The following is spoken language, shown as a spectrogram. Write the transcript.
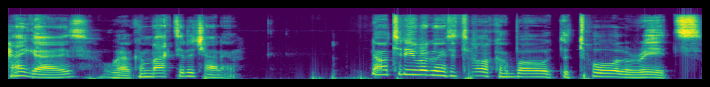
Hi guys, welcome back to the channel. Now today we're going to talk about the toll rates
